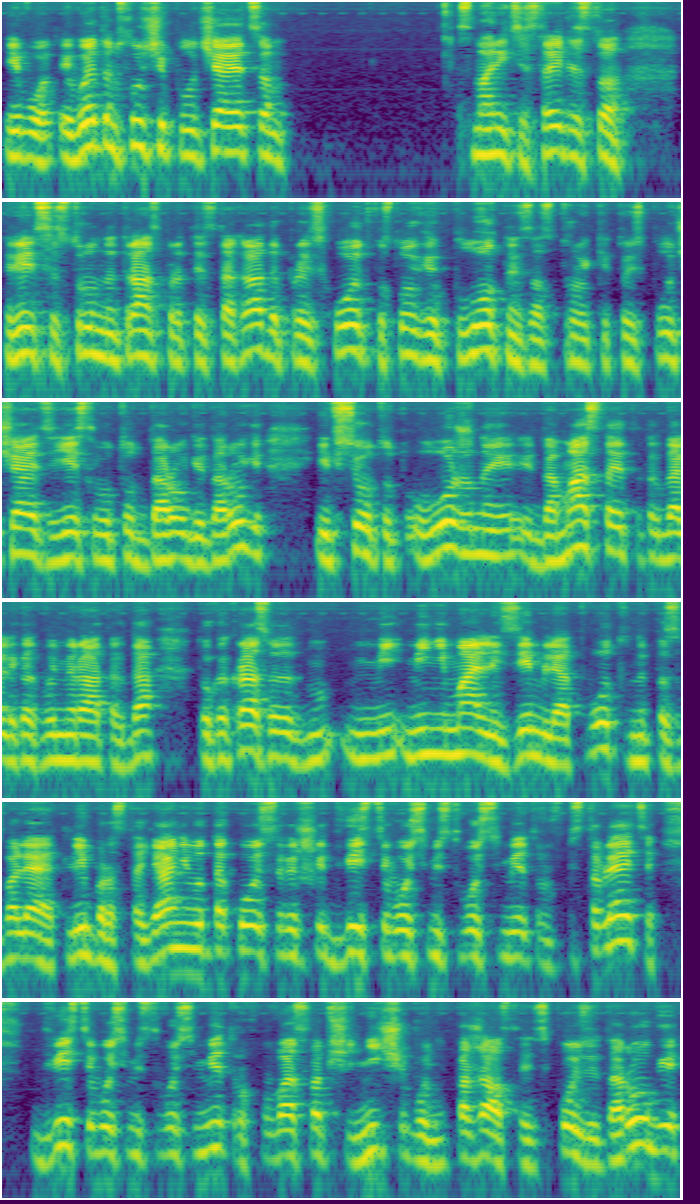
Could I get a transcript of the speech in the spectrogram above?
И вот, и в этом случае получается Смотрите, строительство рельсы струнной транспорта эстакады происходит в условиях плотной застройки. То есть получается, если вот тут дороги-дороги, и все тут уложены, и дома стоят и так далее, как в Эмиратах, да, то как раз вот этот ми- минимальный землеотвод он и позволяет либо расстояние вот такое совершить 288 метров. Представляете, 288 метров у вас вообще ничего нет. Пожалуйста, используй дороги,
